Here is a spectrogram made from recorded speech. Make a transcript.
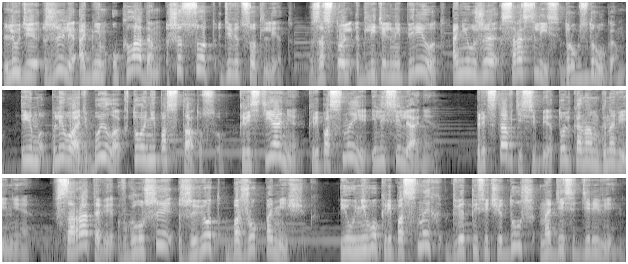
люди жили одним укладом 600-900 лет. За столь длительный период они уже срослись друг с другом. Им плевать было, кто они по статусу – крестьяне, крепостные или селяне. Представьте себе только на мгновение. В Саратове в глуши живет божок-помещик, и у него крепостных 2000 душ на 10 деревень.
